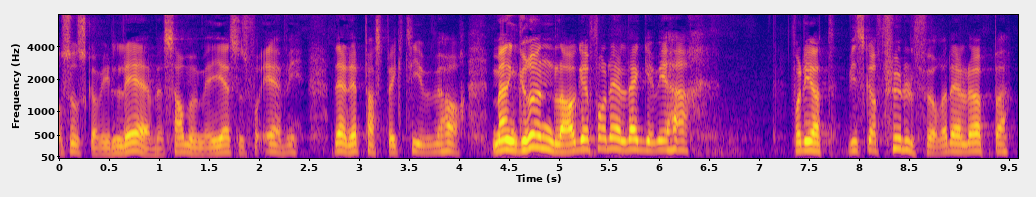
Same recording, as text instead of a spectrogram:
Og så skal vi leve sammen med Jesus for evig. Det er det perspektivet vi har. Men grunnlaget for det legger vi her. Fordi at vi skal fullføre det løpet.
